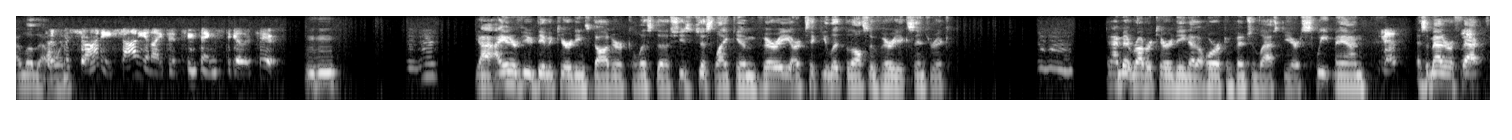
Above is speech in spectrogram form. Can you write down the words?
I love that that's one. with Shawnee. Shawnee and I did two things together too. Mm-hmm. Mm-hmm. Yeah, I interviewed David Carradine's daughter, Calista. She's just like him, very articulate, but also very eccentric. Mm-hmm. And I met Robert Carradine at a horror convention last year. Sweet man. Yes. As a matter of fact,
